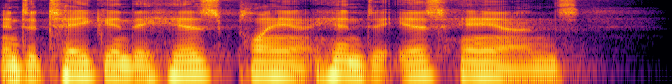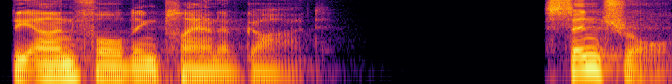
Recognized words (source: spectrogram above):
and to take into his plan, into his hands, the unfolding plan of God. Central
